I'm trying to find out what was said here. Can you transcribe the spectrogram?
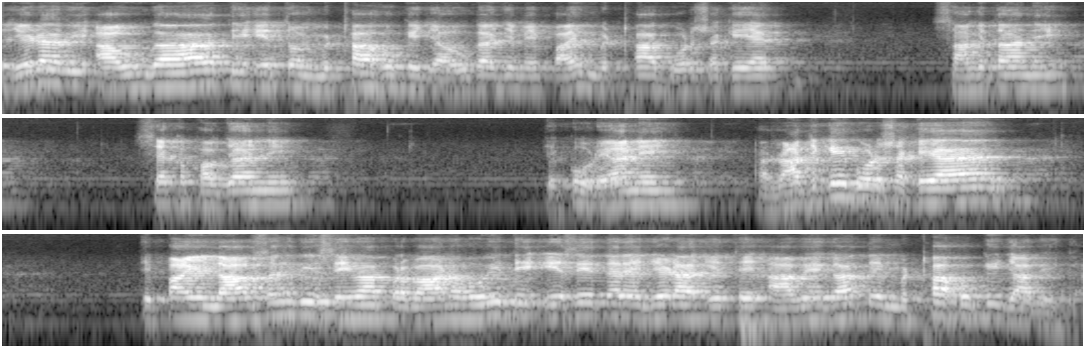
ਜਿਹੜਾ ਵੀ ਆਊਗਾ ਤੇ ਇਤੋਂ ਮਿੱਠਾ ਹੋ ਕੇ ਜਾਊਗਾ, ਜਿਵੇਂ ਭਾਈ ਮਿੱਠਾ ਗੁੜ ਛਕਿਆ ਸੰਗਤਾਂ ਨੇ, ਸਿੱਖ ਫੌਜਾਂ ਨੇ ਤੇ ਘੋੜਿਆਂ ਨੇ ਰੱਜ ਕੇ ਗੁੜ ਛਕਿਆ ਤੇ ਭਾਈ ਲਾਲ ਸਿੰਘ ਦੀ ਸੇਵਾ ਪ੍ਰਵਾਨ ਹੋਈ ਤੇ ਇਸੇ ਤਰ੍ਹਾਂ ਜਿਹੜਾ ਇੱਥੇ ਆਵੇਗਾ ਤੇ ਮਿੱਠਾ ਹੋ ਕੇ ਜਾਵੇਗਾ।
